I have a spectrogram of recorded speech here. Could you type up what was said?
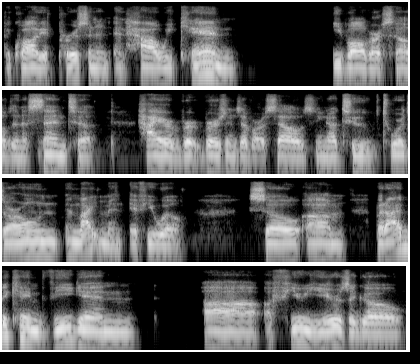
the quality of person and, and how we can evolve ourselves and ascend to higher ver- versions of ourselves, you know, to towards our own enlightenment, if you will. So, um, but I became vegan uh, a few years ago.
